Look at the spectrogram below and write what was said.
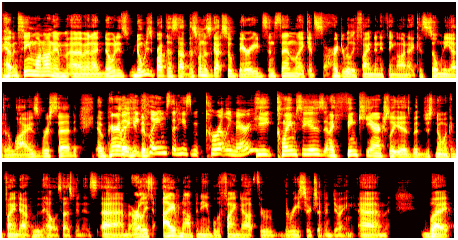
haven't seen one on him, um, and I nobody's nobody's brought this up. This one has got so buried since then, like it's hard to really find anything on it because so many other lies were said. Apparently, But he the- claims that he's currently married. he claims he is, and I think he actually is, but just no one can find out who the hell his husband is. Um, or at least I have not been able to find out through the research I've been doing. Um, but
